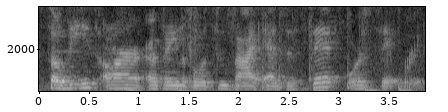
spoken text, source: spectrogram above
So these are available to buy as a set or separate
